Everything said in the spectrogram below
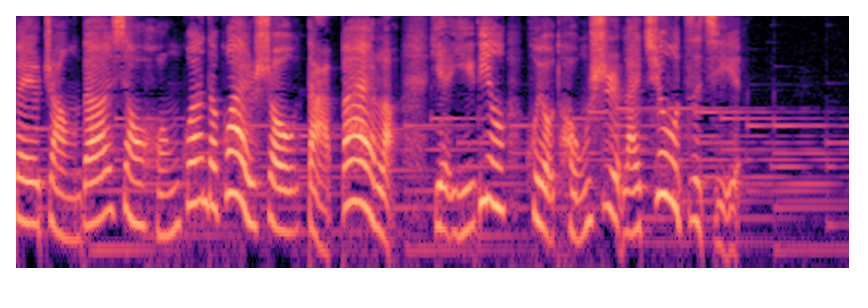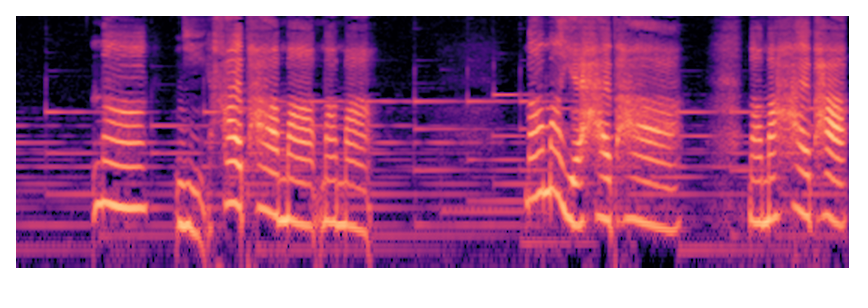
被长得像皇冠的怪兽打败了，也一定会有同事来救自己。那你害怕吗，妈妈？妈妈也害怕啊。妈妈害怕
